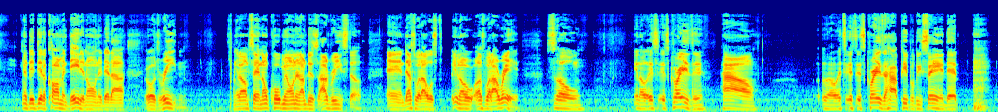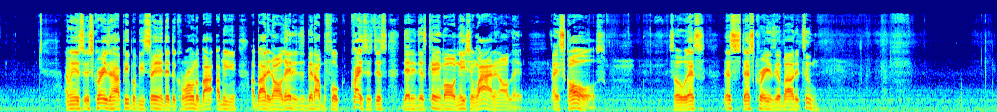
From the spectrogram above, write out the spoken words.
they did a carbon dating on it that I was reading. You know what I'm saying? Don't quote me on it. I'm just I read stuff. And that's what I was you know, that's what I read. So, you know, it's it's crazy how well, it's it's it's crazy how people be saying that. I mean, it's it's crazy how people be saying that the corona, about, I mean, about it all that it has been out before Christ. It's just that it just came all nationwide and all that, like skulls. So that's that's that's crazy about it too.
